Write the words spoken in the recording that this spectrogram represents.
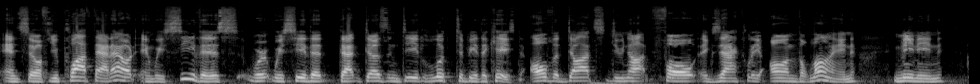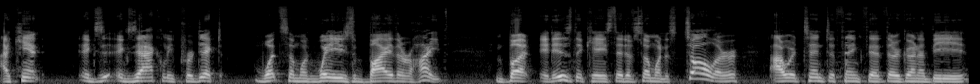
And so if you plot that out and we see this, we see that that does indeed look to be the case. All the dots do not fall exactly on the line, meaning I can't ex exactly predict what someone weighs by their height. But it is the case that if someone is taller, I would tend to think that they're going to be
